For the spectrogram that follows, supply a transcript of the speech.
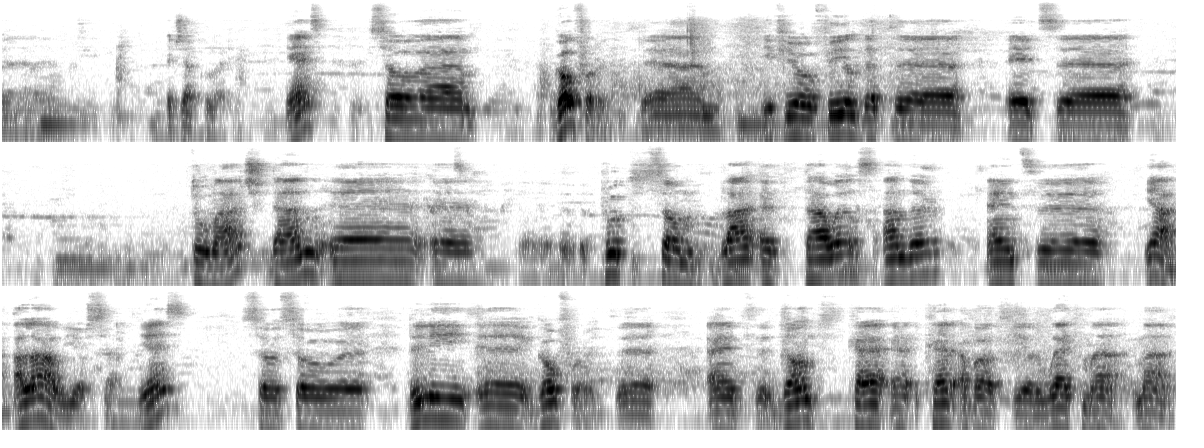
uh, ejaculate. Yes? So um, go for it. Um, if you feel that uh, it's uh, too much. Then uh, uh, put some towels under and yeah allow yourself yes? So so really go for it. And don't care, care about your wet mat.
